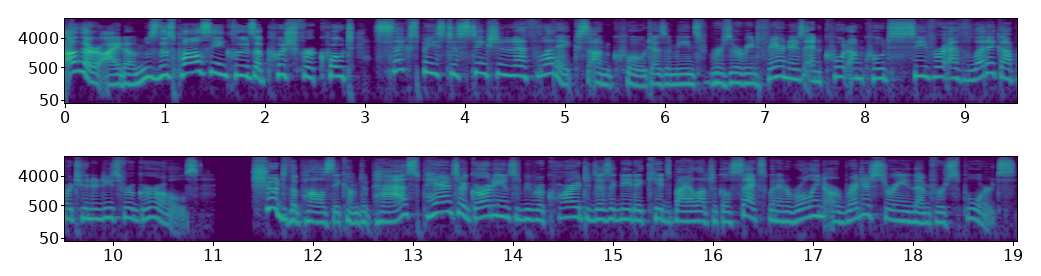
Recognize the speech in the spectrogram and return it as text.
other items, this policy includes a push for, quote, sex based distinction in athletics, unquote, as a means for preserving fairness and, quote unquote, safer athletic opportunities for girls. Should the policy come to pass, parents or guardians would be required to designate a kid's biological sex when enrolling or registering them for sports.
